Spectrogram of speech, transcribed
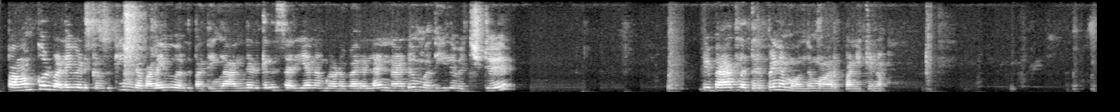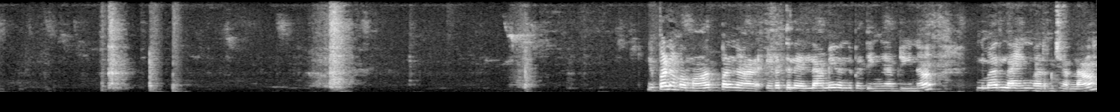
இப்போ ஆம்கோல் வளைவு எடுக்கிறதுக்கு இந்த வளைவு வருது பார்த்தீங்களா அந்த இடத்துல சரியாக நம்மளோட விரலை நடுமதியில் வச்சுட்டு இப்படி பேக்கில் திருப்பி நம்ம வந்து மார்க் பண்ணிக்கணும். இப்போ நம்ம மார்க் பண்ண இடத்துல எல்லாமே வந்து பார்த்திங்க அப்படின்னா இந்த மாதிரி லைன் வரைஞ்சிடலாம்.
